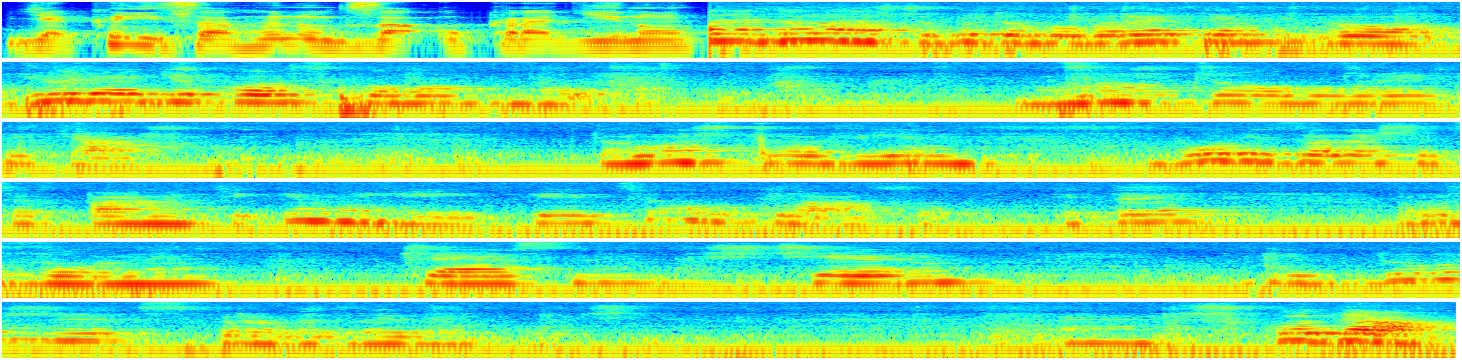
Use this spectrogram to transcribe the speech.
який загинув за Україну. Я не думала, що буду говорити про Юрія Дяковського, бо не можу цього говорити тяжко, тому що він був і залишиться в пам'яті і моїй, і цілого класу дітей розумним, чесним, щирим і дуже справедливим учнем. Е, Шкода,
